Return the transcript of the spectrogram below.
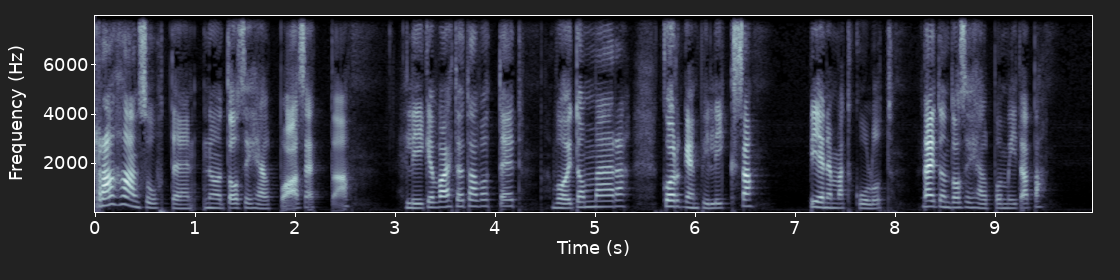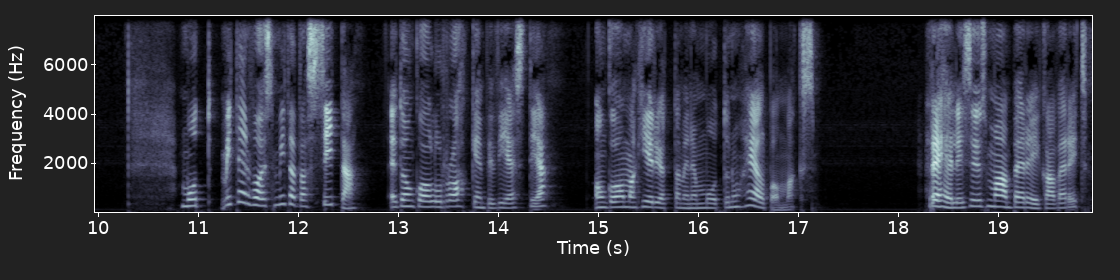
Rahan suhteen ne on tosi helppo asettaa. Liikevaihtotavoitteet, voiton määrä, korkeampi liksa, pienemmät kulut. Näitä on tosi helppo mitata. Mutta miten voisi mitata sitä, että onko ollut rohkeampi viestiä, onko oma kirjoittaminen muuttunut helpommaksi? Rehellisyys maan perikaverit.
